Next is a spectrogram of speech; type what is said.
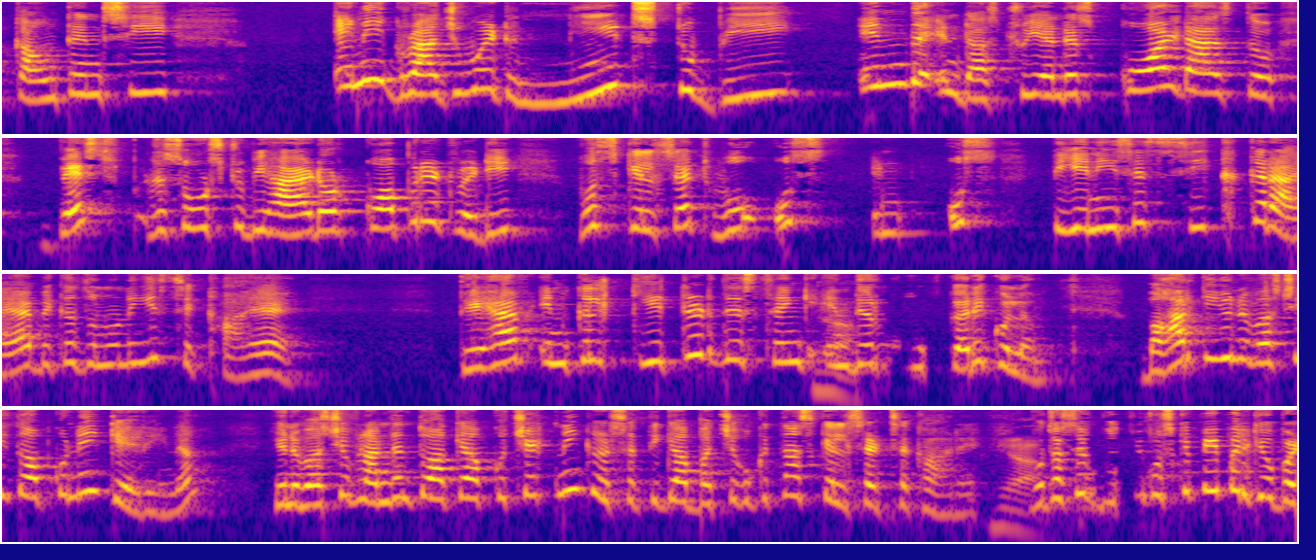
اکاؤنٹینسی اینی گریجویٹ نیڈس ٹو be in the industry and called as the best resource to be hired اور کوپریٹو اسکل سیٹ اس ٹی ای سے سیکھ کر آیا بیکاز نے یہ سکھایا ہے they have inculcated this thing انیکولم باہر کی یونیورسٹی تو آپ کو نہیں کہہ رہی نا یونیورسٹی آف لندن تو آ کے آپ کو چیک نہیں کر سکتی کہ آپ بچے کو کتنا اسکل سیٹ سکھا رہے ہیں وہ تو صرف بچے کو اس کے پیپر کے اوپر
